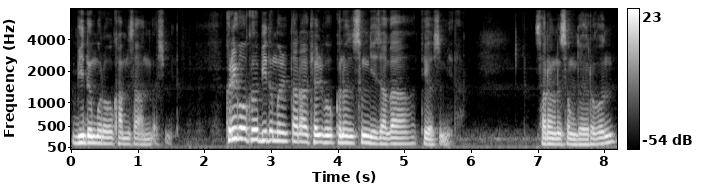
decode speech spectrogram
믿음으로 감사한 것입니다. 그리고 그 믿음을 따라 결국 그는 승리자가 되었습니다. 사랑하는 성도 여러분,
